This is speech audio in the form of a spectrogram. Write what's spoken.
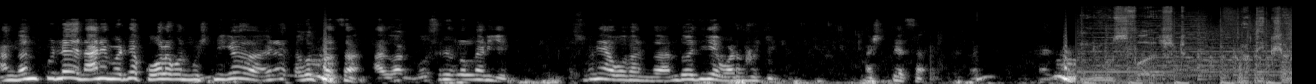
ಹಂಗೆ ಅಂದ ಕೂಡಲೇ ನಾನೇ ಮಾಡಿದೆ ಕೋಲ ಒಂದು ಮುಷ್ಣಿಗೆ ಏನೋ ತಗೊಳ್ತದ ಸರ್ ಅವಾಗ ಉಸಿರಿರಲಿಲ್ಲ ನನಗೆ. ಸುಮ್ಮನೆ ಅವಾಗ ಒಂದು ಅಂದಾಜಿಗೆ ಅಷ್ಟೇ ಸರ್. ನ್ಯೂಸ್ ಫಸ್ಟ್ ಪ್ರತಿಕ್ಷಣ.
